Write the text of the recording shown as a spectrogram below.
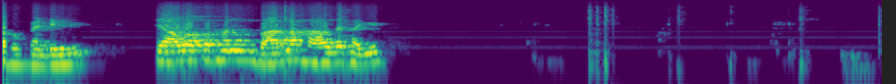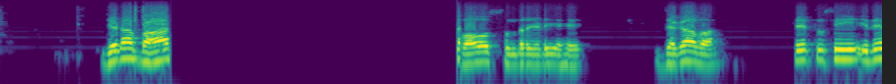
ਉਹ ਪੈਂਡਿੰਗ ਨੇ ਤੇ ਆਓ ਆਪਾਂ ਤੁਹਾਨੂੰ ਬਾਹਰਲਾ ਹਾਲ ਦਿਖਾਈਏ। ਜਿਹੜਾ ਬਾਹਰ ਬਹੁਤ ਸੁੰਦਰ ਜਿਹੜੀ ਇਹ ਜਗ੍ਹਾ ਵਾ, ਤੇ ਤੁਸੀਂ ਇਹਦੇ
